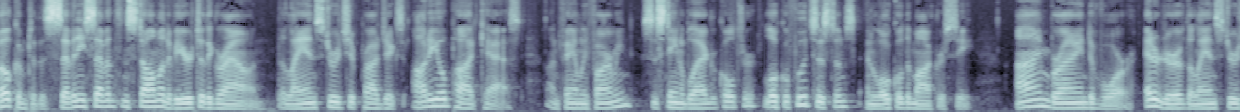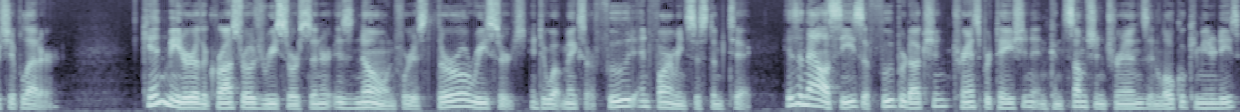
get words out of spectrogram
Welcome to the 77th installment of Ear to the Ground, the Land Stewardship Project's audio podcast on family farming, sustainable agriculture, local food systems, and local democracy. I'm Brian DeVore, editor of the Land Stewardship Letter. Ken Meter of the Crossroads Resource Center is known for his thorough research into what makes our food and farming system tick. His analyses of food production, transportation, and consumption trends in local communities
